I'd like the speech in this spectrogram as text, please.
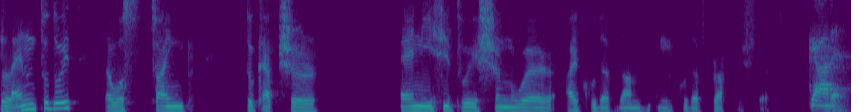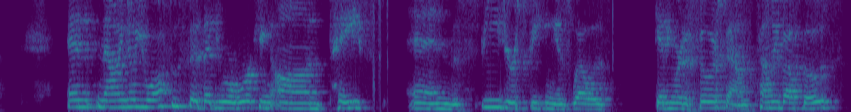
planned to do it. I was trying to capture any situation where I could have done and could have practiced that. Got it. And now I know you also said that you were working on pace and the speed you're speaking as well as getting rid of filler sounds. Tell me about those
